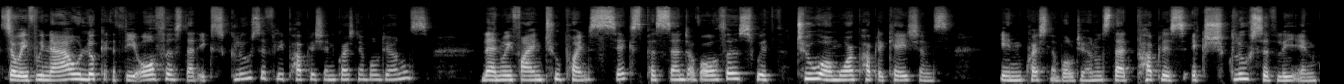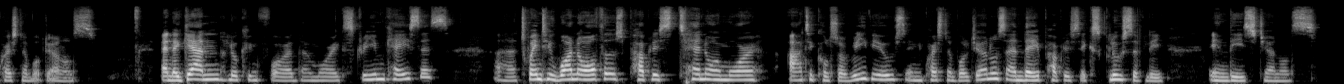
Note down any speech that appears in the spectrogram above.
So if we now look at the authors that exclusively publish in questionable journals, then we find 2.6% of authors with two or more publications in questionable journals that publish exclusively in questionable journals. And again, looking for the more extreme cases, uh, 21 authors published 10 or more articles or reviews in questionable journals, and they publish exclusively in these journals.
